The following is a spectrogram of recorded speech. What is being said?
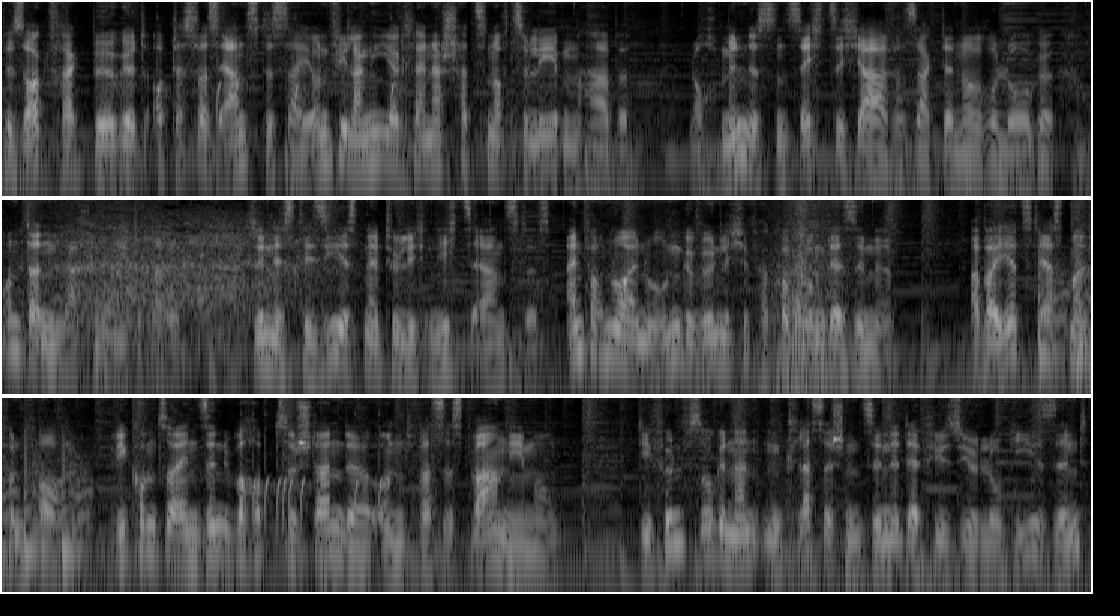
Besorgt fragt Birgit, ob das was Ernstes sei und wie lange ihr kleiner Schatz noch zu leben habe. Noch mindestens 60 Jahre, sagt der Neurologe, und dann lachen die drei. Synästhesie ist natürlich nichts Ernstes, einfach nur eine ungewöhnliche Verkopplung der Sinne. Aber jetzt erstmal von vorn. Wie kommt so ein Sinn überhaupt zustande und was ist Wahrnehmung? Die fünf sogenannten klassischen Sinne der Physiologie sind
